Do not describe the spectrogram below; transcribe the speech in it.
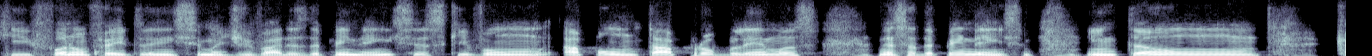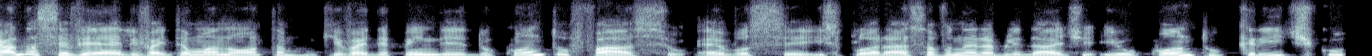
que foram feitos em cima de várias dependências que vão apontar problemas nessa dependência. Então, cada CVL vai ter uma nota que vai depender do quanto fácil é você explorar essa vulnerabilidade e o quanto crítico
